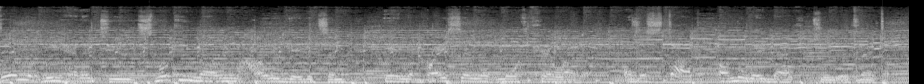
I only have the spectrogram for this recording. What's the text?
Then we headed to Smoky Mountain Harley Davidson in Bryson, North Carolina, as a stop on the way back to Atlanta.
